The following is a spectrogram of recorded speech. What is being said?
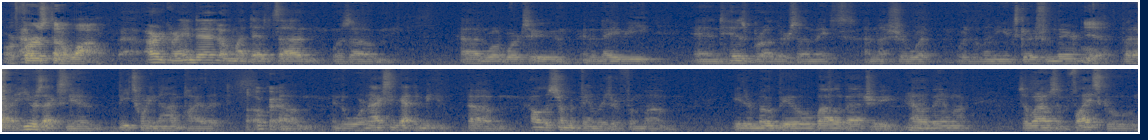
or first in a while? our granddad on my dad's side was um, uh, in World War II in the Navy, and his brother. So that makes I'm not sure what where the lineage goes from there. Yeah. But uh, he was actually a B-29 pilot Okay. um, in the war, and I actually got to meet um, all the Sherman families are from um, either Mobile, Violet Battery, Alabama. So when I was in flight school,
